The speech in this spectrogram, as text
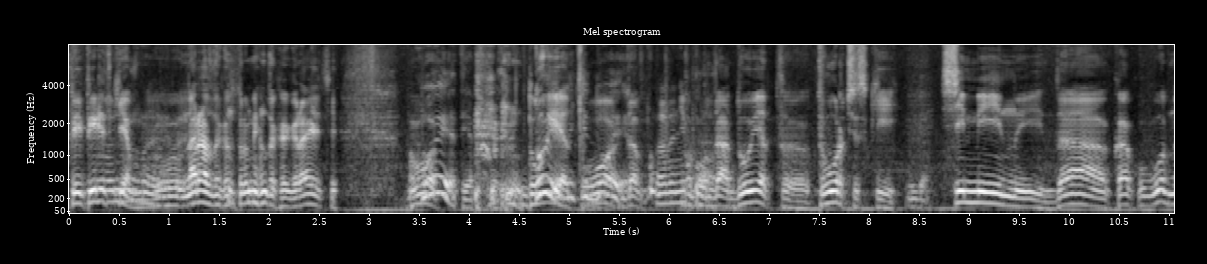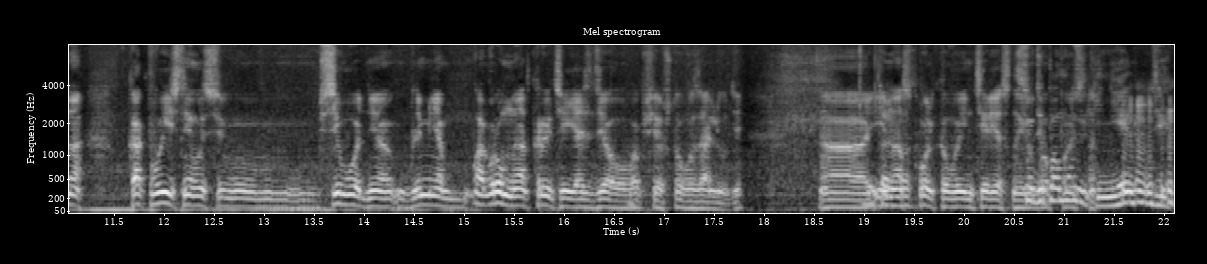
пе- перед Ну, кем? На разных инструментах играете. Вот. Дуэт, я бы сказал. Дуэт, вот, дуэт. да. Это неплохо. Да, дуэт э, творческий, Да. семейный, да, как угодно. Как выяснилось э, сегодня, для меня огромное открытие я сделал вообще, что вы за люди. Э, И насколько вы интересны Судя по музыке, не люди.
